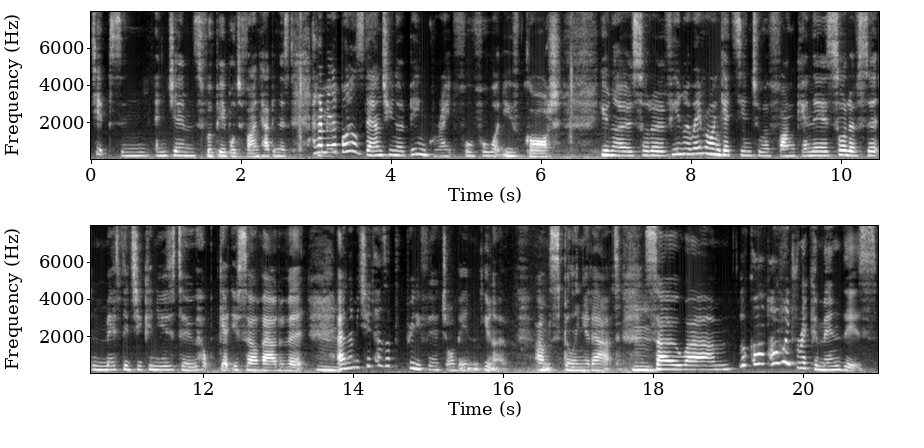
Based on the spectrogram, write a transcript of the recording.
tips and, and gems for people to find happiness. And I mean, it boils down to you know being grateful for what you've got. You know, sort of. You know, everyone gets into a funk, and there's sort of certain methods you can use to help get yourself out of it. And I mean, she does a pretty fair job in you know um, spilling it out. So um, look, I, I would recommend this.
